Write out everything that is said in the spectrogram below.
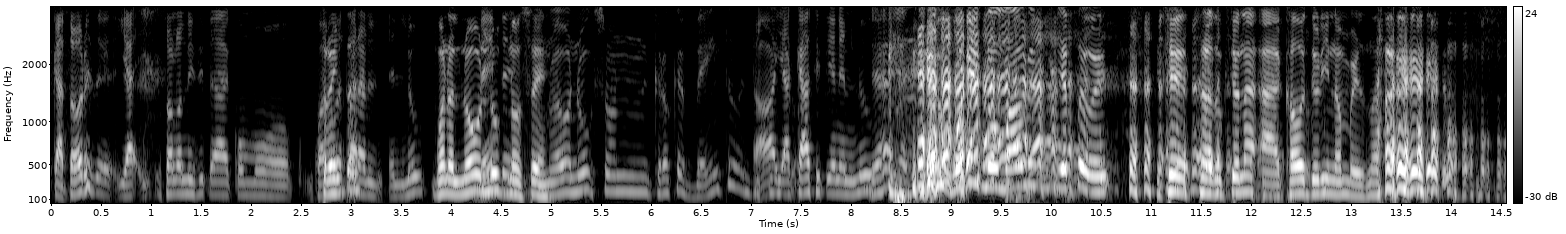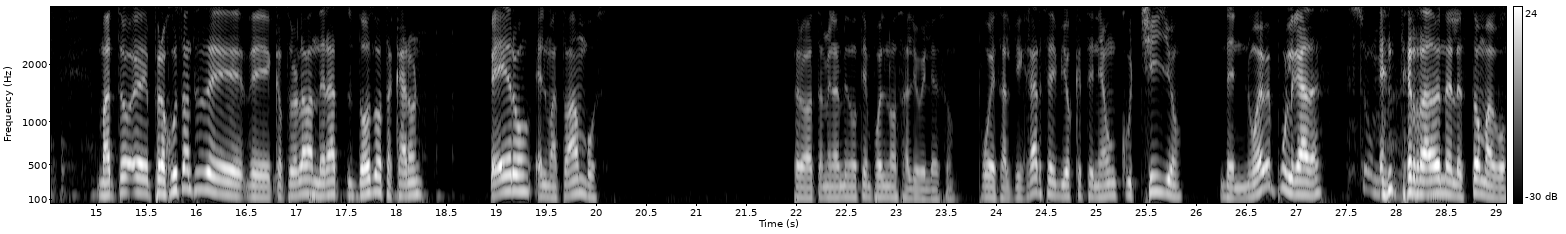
14. Ya, solo necesita como. ¿Cuánto es 30? para el, el nuke? Bueno, el nuevo 20. nuke no El sé. nuevo nuke son, creo que 20 o 25. Ah, ya casi tiene el nuke. Güey, no mames, es cierto, güey. Che, traducción a, a Call of Duty Numbers, ¿no? mató, eh, pero justo antes de, de capturar la bandera, dos lo atacaron, pero él mató a ambos. Pero también al mismo tiempo él no salió ileso. Pues al fijarse vio que tenía un cuchillo de 9 pulgadas enterrado en el estómago.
